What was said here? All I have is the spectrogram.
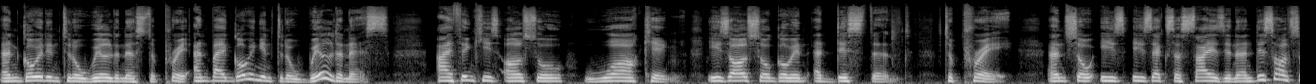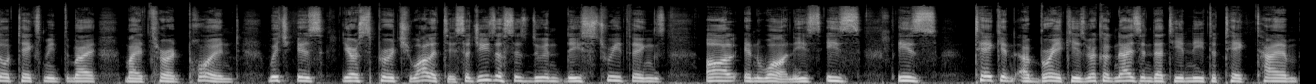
and going into the wilderness to pray. And by going into the wilderness, I think he's also walking. He's also going a distant to pray. And so he's, he's exercising. And this also takes me to my, my third point, which is your spirituality. So Jesus is doing these three things all in one. He's, he's, he's taking a break. He's recognizing that he need to take time,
